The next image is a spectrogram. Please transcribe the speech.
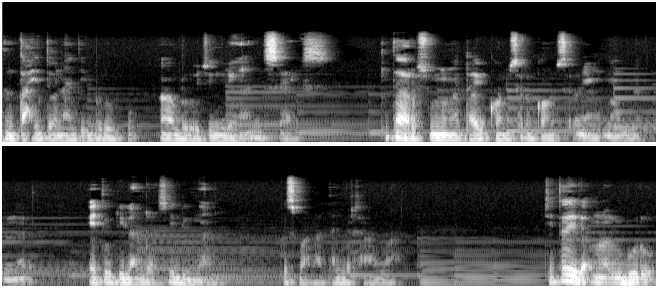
Entah itu nanti uh, berujung dengan seks. Kita harus mengetahui concern-concern yang memang benar-benar itu dilandasi dengan kesepakatan bersama. Cinta tidak melalui buruk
